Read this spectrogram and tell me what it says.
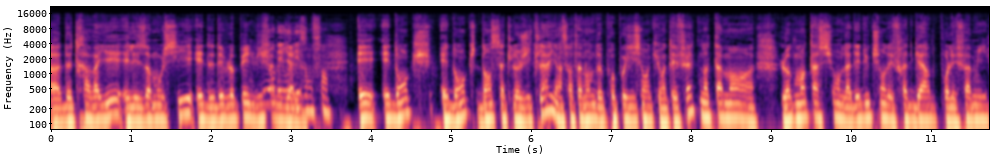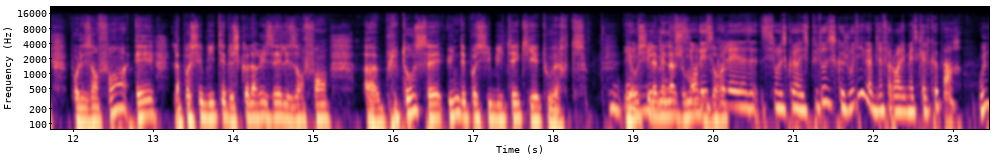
euh, de travailler et les hommes aussi et de développer une vie familiale. Les enfants? Et, et donc, et donc, dans cette logique-là, il y a un certain nombre de propositions qui ont été faites, notamment euh, l'augmentation de la déduction des frais de garde pour les familles, pour les enfants, et la possibilité de scolariser les enfants euh, plus tôt, c'est une des possibilités qui est ouverte. Il y a aussi l'aménagement. Si, on les scolarise, si on les scolarise plus tôt, c'est ce que je vous dis, il va bien falloir les mettre quelque part. Oui,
